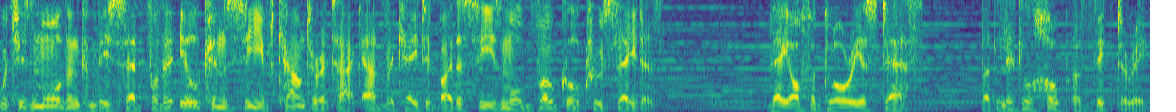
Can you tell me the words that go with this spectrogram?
Which is more than can be said for the ill-conceived counterattack advocated by the See's more vocal crusaders. They offer glorious death, but little hope of victory.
